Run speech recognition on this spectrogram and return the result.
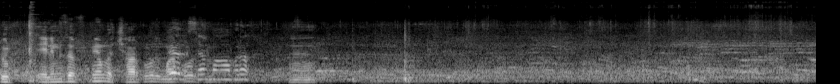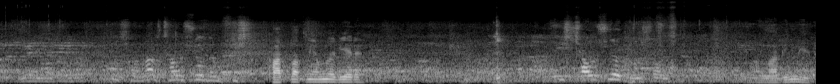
Dur elimizde tutmayalım da çarpılır Ver marpılır. sen bana bırak. Hı. İnşallah çalışıyordur fiş. Patlatmayalım da bir yere. Fiş çalışıyordur inşallah. Vallahi bilmiyorum.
